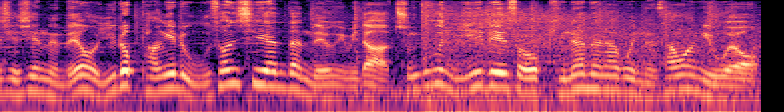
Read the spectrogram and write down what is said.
제시했는데요. 유럽 방위를 우선시해야 한다는 내용입니다. 중국은 이에 대해서 비난을 하고 있는 상황이고요.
